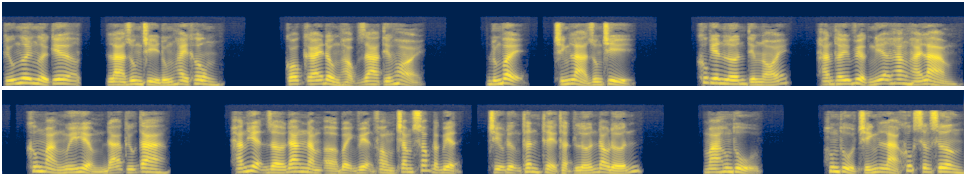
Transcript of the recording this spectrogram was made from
Cứu ngươi người kia, là Dung Chỉ đúng hay không? Có cái đồng học ra tiếng hỏi. Đúng vậy, chính là Dung Chỉ. Khúc Yên lớn tiếng nói, hắn thấy việc nghĩa hăng hái làm, không màng nguy hiểm đã cứu ta. Hắn hiện giờ đang nằm ở bệnh viện phòng chăm sóc đặc biệt, chịu đựng thân thể thật lớn đau đớn. Mà hung thủ, hung thủ chính là khúc xương xương.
